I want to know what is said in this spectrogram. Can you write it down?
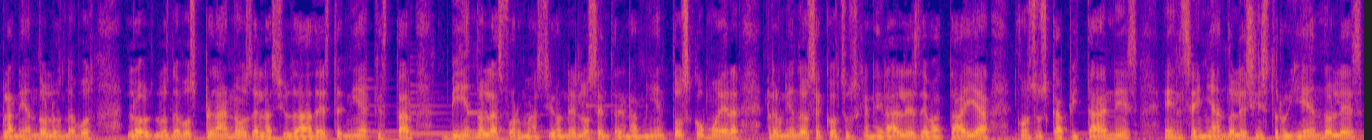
planeando los nuevos, los, nuevos planos de las ciudades, tenía que estar viendo las formaciones, los entrenamientos, cómo eran, reuniéndose con sus generales de batalla, con sus capitanes, enseñándoles, instruyéndoles,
